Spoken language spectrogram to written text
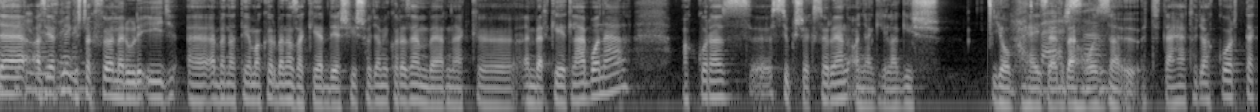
de azért mégiscsak fölmerül így eh, ebben a témakörben az a kérdés is, hogy amikor az embernek eh, ember két lábon áll, akkor az eh, szükségszerűen anyagilag is jobb hát helyzetbe persze. hozza őt. Tehát, hogy akkor te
